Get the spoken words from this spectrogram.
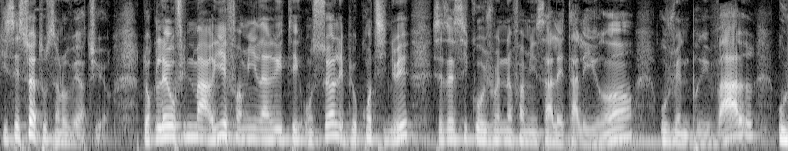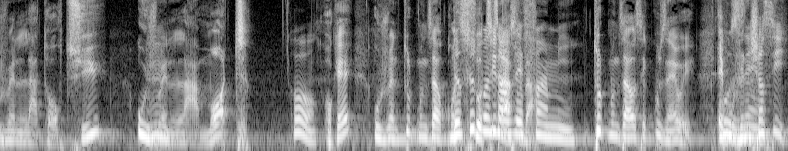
qui c'est sœur Toussaint l'ouverture. Donc, là, au fin de marier, famille l'a arrêté on seul, et puis on continue. C'est ainsi qu'on joue dans la famille Salet à l'Iran, ou joue Préval, ou joue la Tortue, ou joue la Motte. Oh. OK? Ou joue tout le monde ça. Donc, tout le monde ça, c'est famille. Tout le monde ça, c'est cousin, oui. Et vous jouez Chancy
